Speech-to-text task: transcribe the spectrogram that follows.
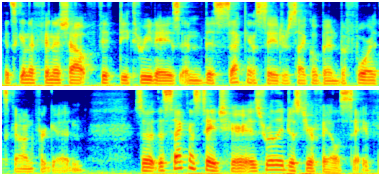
it's going to finish out 53 days in this second stage recycle bin before it's gone for good. So the second stage here is really just your fail-safe.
